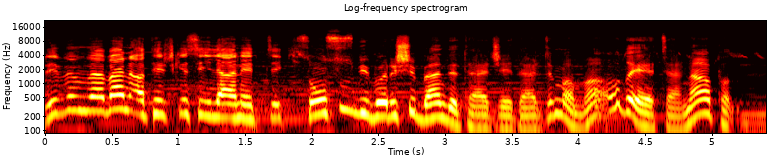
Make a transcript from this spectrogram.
Riven ve ben ateşkes ilan ettik. Sonsuz bir barışı ben de tercih ederdim ama o da yeter, ne yapalım?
